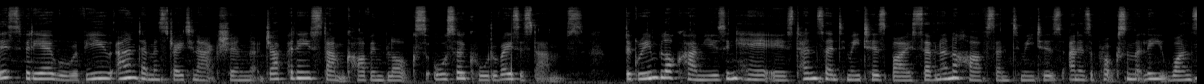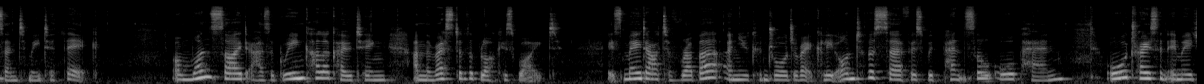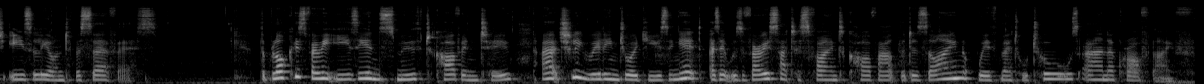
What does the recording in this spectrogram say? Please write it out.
This video will review and demonstrate in action Japanese stamp carving blocks, also called eraser stamps. The green block I'm using here is 10 centimeters by 7.5 centimeters and is approximately 1 centimeter thick. On one side it has a green colour coating and the rest of the block is white. It's made out of rubber and you can draw directly onto the surface with pencil or pen or trace an image easily onto the surface. The block is very easy and smooth to carve into. I actually really enjoyed using it as it was very satisfying to carve out the design with metal tools and a craft knife.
